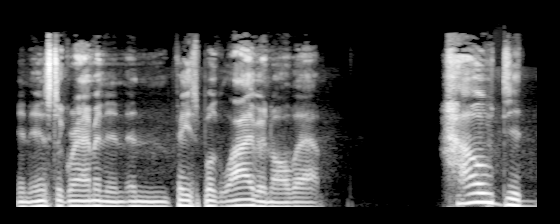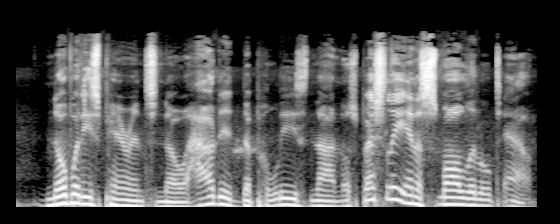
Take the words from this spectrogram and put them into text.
and Instagramming and, and Facebook Live and all that. How did nobody's parents know? How did the police not know, especially in a small little town?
